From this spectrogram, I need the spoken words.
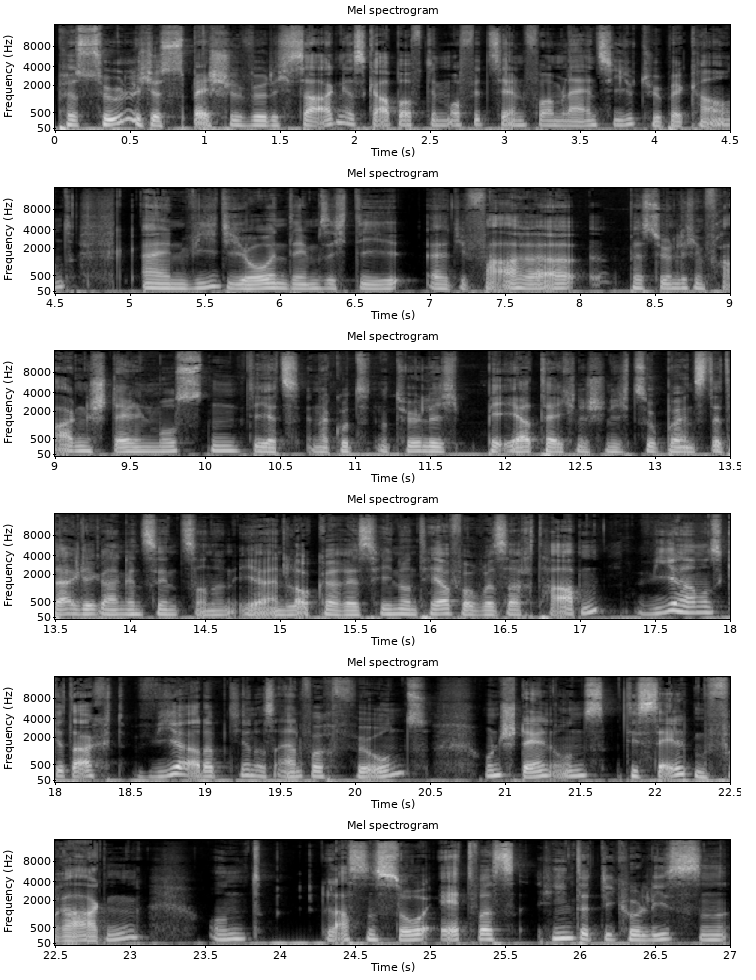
persönliches Special, würde ich sagen. Es gab auf dem offiziellen Formel 1 YouTube-Account ein Video, in dem sich die, äh, die Fahrer persönlichen Fragen stellen mussten, die jetzt, na gut, natürlich PR-technisch nicht super ins Detail gegangen sind, sondern eher ein lockeres Hin und Her verursacht haben. Wir haben uns gedacht, wir adaptieren das einfach für uns und stellen uns dieselben Fragen und lassen so etwas hinter die Kulissen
